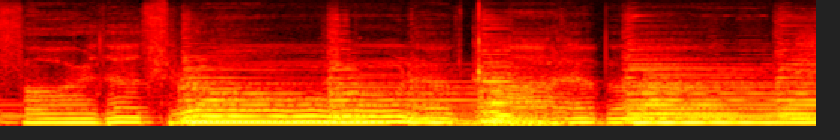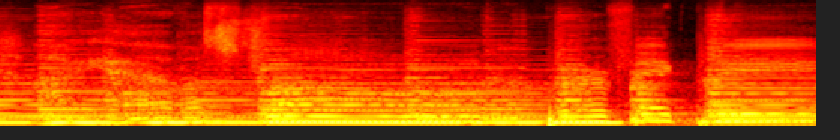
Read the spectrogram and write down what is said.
Before the throne of God above, I have a strong, a perfect plea,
